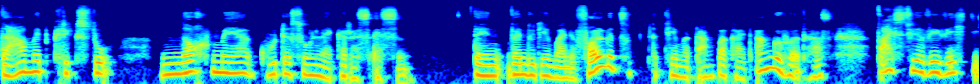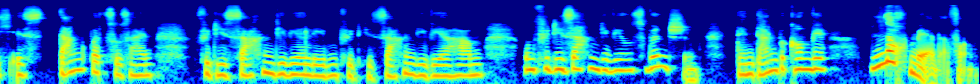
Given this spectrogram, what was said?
damit kriegst du noch mehr gutes und leckeres Essen. Denn wenn du dir meine Folge zum Thema Dankbarkeit angehört hast, weißt du ja, wie wichtig es ist, dankbar zu sein für die Sachen, die wir erleben, für die Sachen, die wir haben und für die Sachen, die wir uns wünschen. Denn dann bekommen wir noch mehr davon.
